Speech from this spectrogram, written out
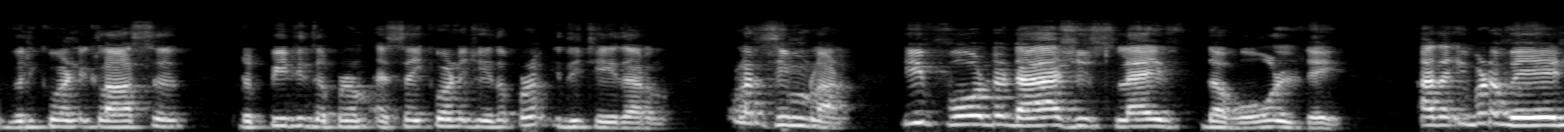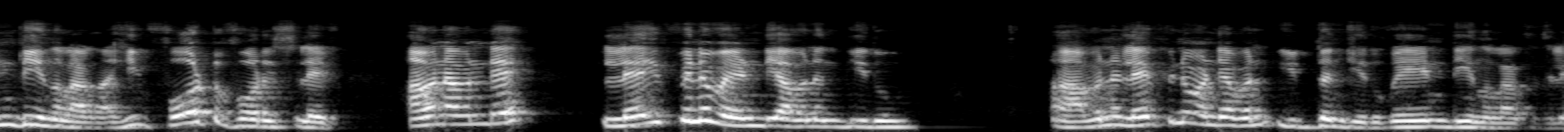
ഇവർക്ക് വേണ്ടി ക്ലാസ് റിപ്പീറ്റ് ചെയ്തപ്പോഴും എസ് ഐക്ക് വേണ്ടി ചെയ്തപ്പോഴും ഇത് ചെയ്തായിരുന്നു. വളരെ ആണ്. ഈ fought dash is life the whole day അതെ ഇവിടെ വേണ്ടി എന്നുള്ളതാണ്. He fought for his life അവൻ അവന്റെ ലൈഫിന് വേണ്ടി അവൻ എന്ത് ചെയ്തു? അവന് ലൈഫിന് വേണ്ടി അവൻ യുദ്ധം ചെയ്തു. വേണ്ടി എന്നുള്ള അർത്ഥത്തിൽ.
